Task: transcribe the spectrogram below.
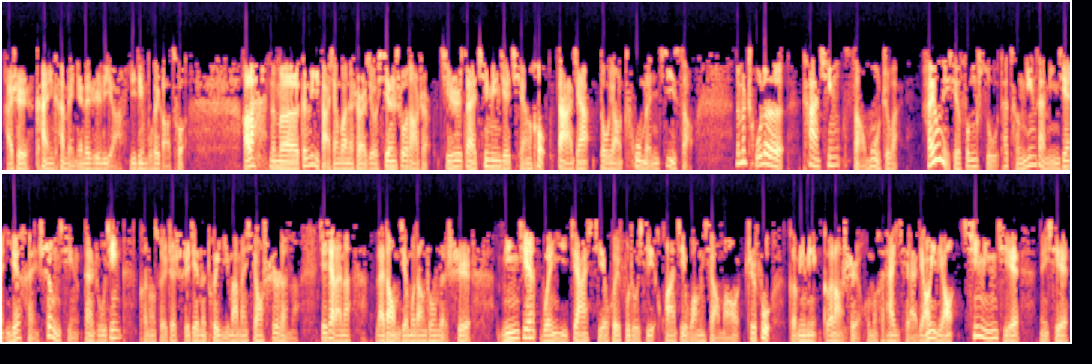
还是看一看每年的日历啊，一定不会搞错。好了，那么跟立法相关的事儿就先说到这儿。其实，在清明节前后，大家都要出门祭扫。那么除了踏青扫墓之外，还有哪些风俗，它曾经在民间也很盛行，但如今可能随着时间的推移慢慢消失了呢？接下来呢，来到我们节目当中的是民间文艺家协会副主席、花季王小毛之父葛明明葛老师，我们和他一起来聊一聊清明节那些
